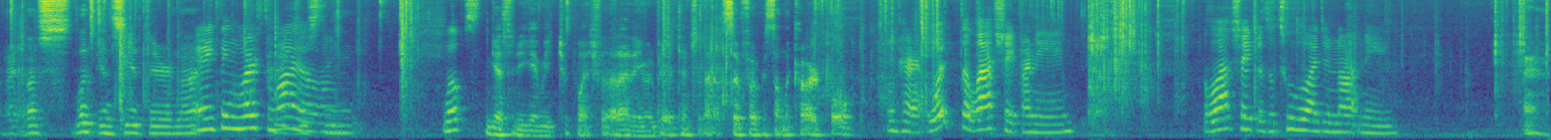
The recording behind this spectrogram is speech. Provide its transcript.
Alright, let's look and see if they're not Anything worthwhile? existing. Whoops. I'm guessing you gave me two points for that. I didn't even pay attention to that. So focused on the card pull. Okay, what's the last shape I need? The last shape is a tool I do not need.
